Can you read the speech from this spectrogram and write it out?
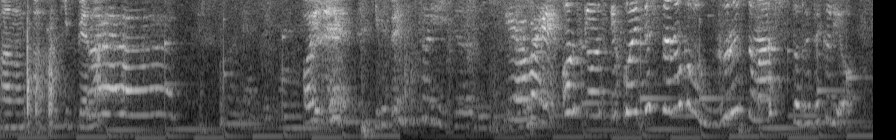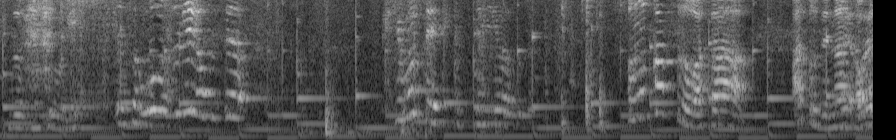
あのかきっぺなおいできっぺやばい。おすけおすけこうやって下の方をぐるっと回すと出てくるよ。雑巾絞りそうそうそう。すげえほんと。絞って作ってあげようそのカスはさ後でなんか他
